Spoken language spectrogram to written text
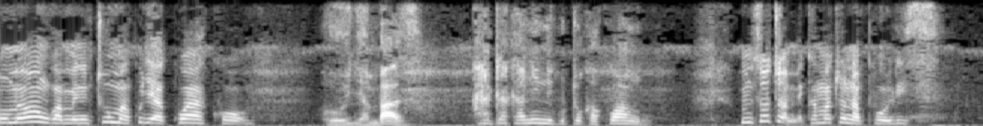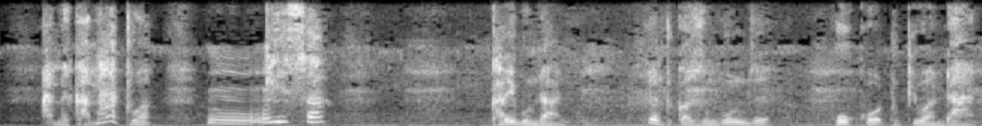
Mume wangu amenituma kuja kwako. Huyu jambazi anataka nini kutoka kwangu? Mtoto amekamatwa na polisi. Amekamatwa Mm. kisa? Karibu ndani, kile tukazungumze huko tukiwa ndani.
